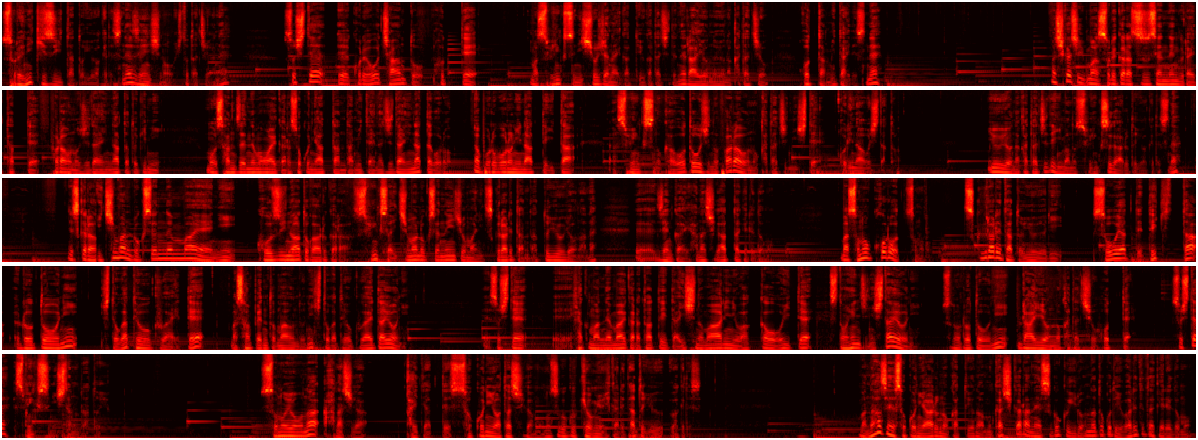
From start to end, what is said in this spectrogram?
それに気づいたというわけですね前史の人たちがね。そして、えこれをちゃんと掘ってまあ、スフィンクスにしようじゃないかという形でねライオンのような形を彫ったみたいですね。まあ、しかしまあそれから数千年ぐらい経ってファラオの時代になった時にもう3,000年も前からそこにあったんだみたいな時代になった頃、ま、ボロボロになっていたスフィンクスの顔を当時のファラオの形にして彫り直したというような形で今のスフィンクスがあるというわけですね。ですから1万6,000年前に洪水の跡があるからスフィンクスは1万6,000年以上前に作られたんだというようなね、えー、前回話があったけれども、まあ、その頃その作られたというよりそうやってできた路頭に人が手を加えて、まあ、サンペントマウンドに人が手を加えたように、そして100万年前から立っていた石の周りに輪っかを置いてストーンヘンジにしたようにその路頭にライオンの形を彫ってそしてスフィンクスにしたのだという。そのような話が書いてあってそこに私がものすごく興味を惹かれたというわけです。まあ、なぜそこにあるのかというのは昔からねすごくいろんなとこで言われてたけれども、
